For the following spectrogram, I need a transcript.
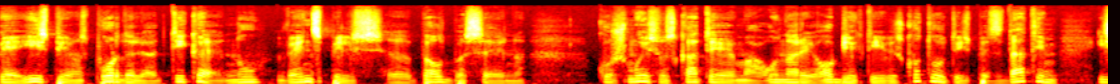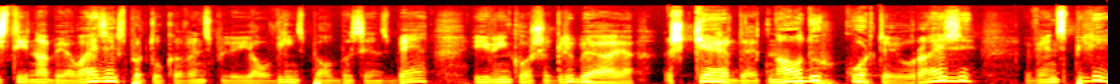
bija iespējams pordaļāt tikai nu, Ventspils peldbaseina, kurš mūsu skatījumā un arī objektīvi skatoties pēc datiem īstenībā nebija vajadzīgs par to, ka Ventspilī jau viens peldbaseins bija, viņi vienkārši gribēja šķērdēt naudu kortēju raizi Ventspilī.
